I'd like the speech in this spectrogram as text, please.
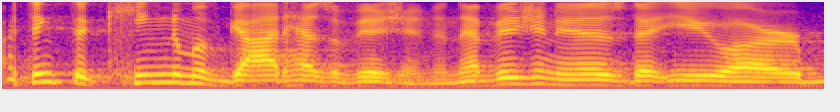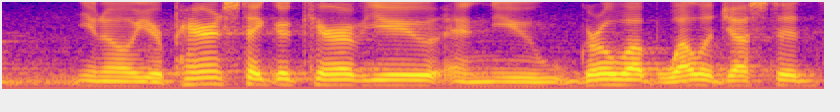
I think the kingdom of God has a vision, and that vision is that you are, you know, your parents take good care of you, and you grow up well-adjusted.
